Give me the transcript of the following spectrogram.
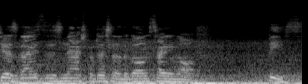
Cheers guys, this is Nash the Gong signing off. Peace.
